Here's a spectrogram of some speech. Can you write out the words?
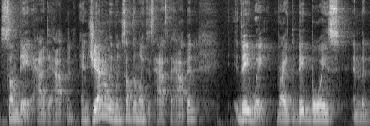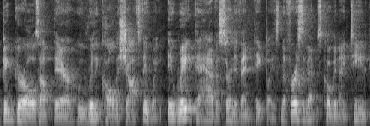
Someday it had to happen. And generally, when something like this has to happen, they wait, right? The big boys and the big girls out there who really call the shots, they wait. They wait to have a certain event take place. And the first event was COVID 19,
